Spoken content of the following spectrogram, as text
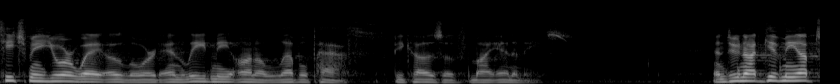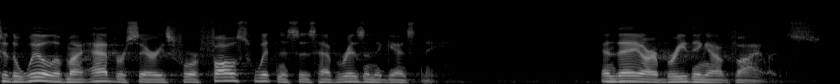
Teach me your way, O Lord, and lead me on a level path because of my enemies. And do not give me up to the will of my adversaries, for false witnesses have risen against me, and they are breathing out violence.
